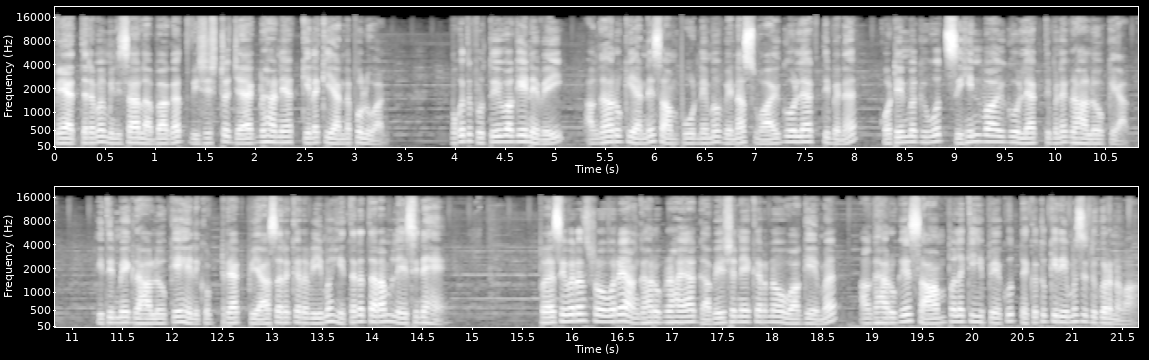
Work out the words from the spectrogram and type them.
මේ ඇත්තරම මිනිසා ලබාගත් විශිෂ්ට ජයග්‍රහණයක් කියලා කියන්න පුළුවන් මොකද පෘතිවි වගේ නෙවෙයි අඟහරු කියන්නේ සම්පූර්ණයම වෙනස් වායගෝලයක් තිබෙන කොටින්ම කිවොත් සිහින් වායගෝලයක් තිබෙන ග්‍රහලෝකයක් ඉතින් මේ ග්‍රහලෝකයේ හෙලිකොප්ටරයක් පියාසර කරවීම හිතන තරම් ලේසි නැහැ. පර්සිවරන්ස් රෝවරය අඟහරු ග්‍රහයා ගවේශණය කරනව වගේම අඟහරුගේ සාම්පල කිහිපයකුත් එකතු කිරීම සිදු කරනවා.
